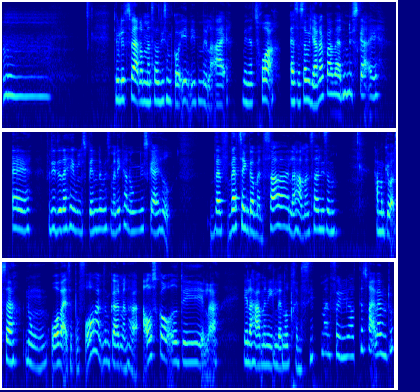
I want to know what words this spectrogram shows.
Mm. Det er jo lidt svært, om man så ligesom går ind i den eller ej. Men jeg tror, altså så vil jeg nok bare være den nysgerrige. Øh, fordi det er da helt vildt spændende, hvis man ikke har nogen nysgerrighed. Hvad, hvad tænker man så? Eller har man så ligesom har man gjort sig nogle overvejelser på forhånd, som gør, at man har afskåret det, eller, eller har man et eller andet princip, man følger? Det tror jeg, hvad vil du?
